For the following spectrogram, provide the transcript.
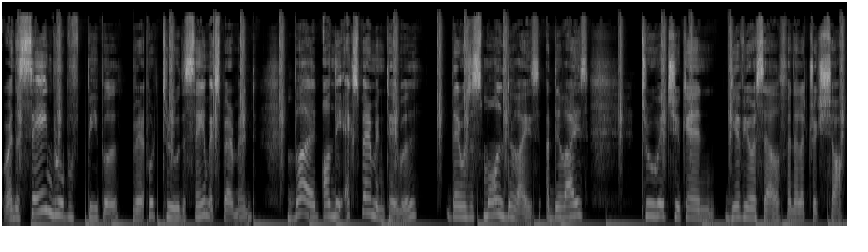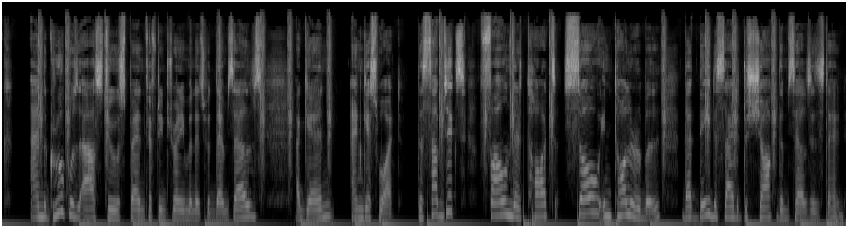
When the same group of people were put through the same experiment, but on the experiment table, there was a small device, a device through which you can give yourself an electric shock and the group was asked to spend 15 to 20 minutes with themselves again. And guess what? The subjects found their thoughts so intolerable that they decided to shock themselves instead.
